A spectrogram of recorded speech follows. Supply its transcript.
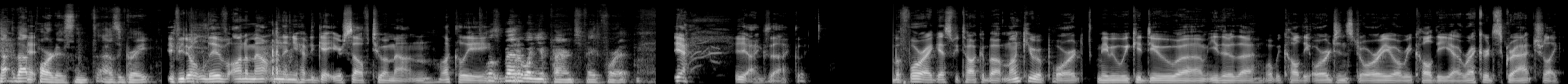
that that part isn't as great. if you don't live on a mountain, then you have to get yourself to a mountain. Luckily, It was better when your parents paid for it. yeah, Yeah, exactly. Before I guess we talk about MunkiReport, maybe we could do um, either the what we call the origin story or we call the uh, record scratch. Like,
